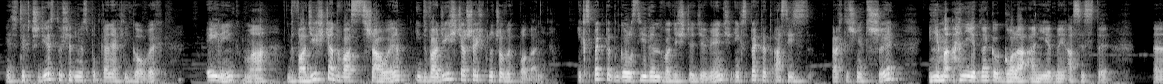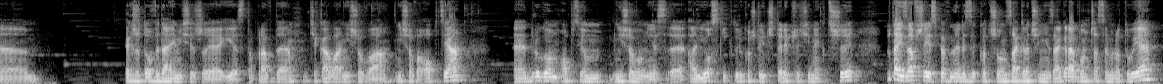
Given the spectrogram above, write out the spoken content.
Więc w tych 37 spotkaniach ligowych Ailing ma 22 strzały i 26 kluczowych podań. Expected goals 1,29, expected assists praktycznie 3 i nie ma ani jednego gola, ani jednej asysty. Um, Także to wydaje mi się, że jest naprawdę ciekawa, niszowa, niszowa opcja. E, drugą opcją niszową jest e, Alioski, który kosztuje 4,3. Tutaj zawsze jest pewne ryzyko, czy on zagra, czy nie zagra, bo on czasem rotuje,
